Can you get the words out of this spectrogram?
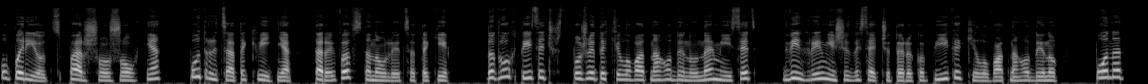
у період з 1 жовтня по 30 квітня. Тарифи встановлюються такі: до 2000 спожитих кВт на годину на місяць 2 гривні 64 копійки кВт на годину. Понад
